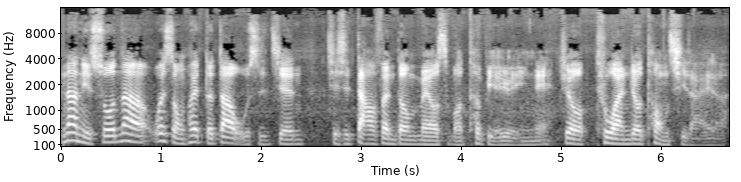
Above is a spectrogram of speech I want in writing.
那你说，那为什么会得到五十肩？其实大部分都没有什么特别原因呢，就突然就痛起来了。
